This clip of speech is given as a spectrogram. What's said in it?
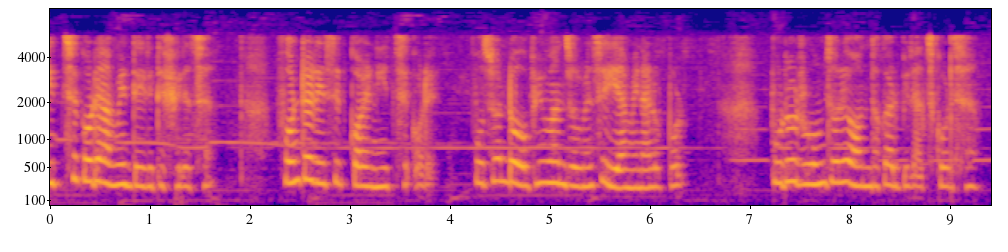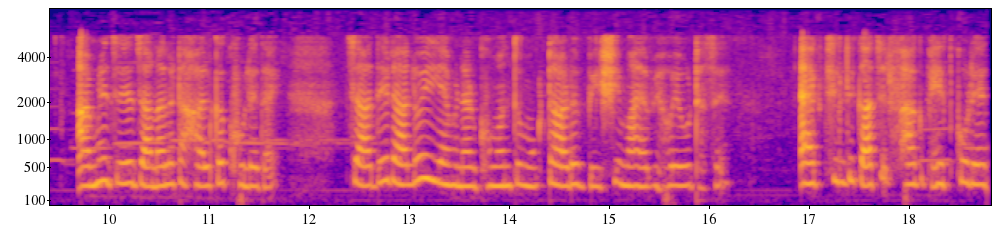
ইচ্ছে করে আমির দেরিতে ফিরেছে। ফোনটা রিসিভ করেনি ইচ্ছে করে। প্রচণ্ড অভিমান জমেছে ইয়ামিনার উপর পুরো রুম জুড়ে অন্ধকার বিরাজ করছে। আমির যে জানালাটা হালকা খুলে দেয়। চাঁদের আলোয় ইয়ামিনার ঘুমন্ত মুখটা আরও বেশি মায়াবী হয়ে উঠেছে। এক চিলতি কাচের ফাঁক ভেদ করে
